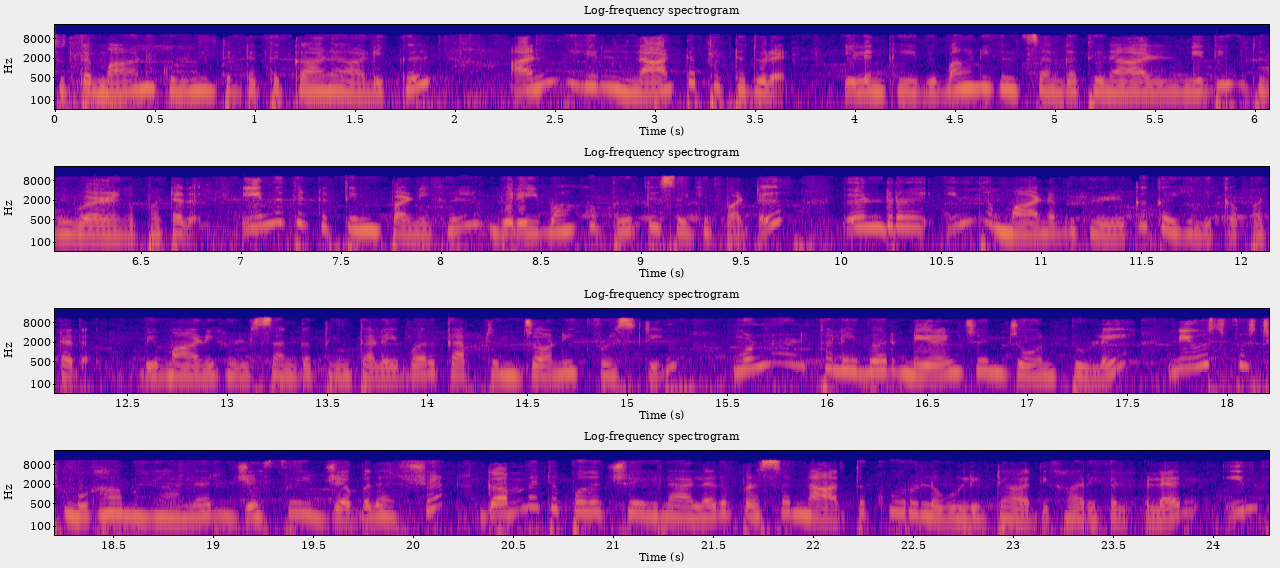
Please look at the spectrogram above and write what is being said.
சுத்தமான குடிநீர் திட்டத்துக்கான அடிக்கல் அண்மையில் நாட்டப்பட்டதுடன் இலங்கை விமானிகள் சங்கத்தினால் நிதியுதவி வழங்கப்பட்டது. இந்த திட்டத்தின் பணிகள் விரைவாக பூர்த்தி செய்யப்பட்டு இன்று இந்த மாணவர்களுக்கு கையளிக்கப்பட்டது. விமானிகள் சங்கத்தின் தலைவர் கேப்டன் ஜானி கிறிஸ்டின் முன்னாள் தலைவர் Niranjan John Pulle news first முகாமையாளர் ஜெஃப்ரி ஜெபதர்ஷன் கம்மெட்ட பொதுச் செயலாளர் பிரசன்னா அத்துக்கூரல உள்ளிட்ட அதிகாரிகள் பலர் இந்த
